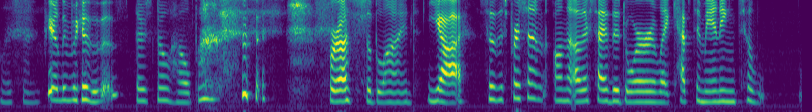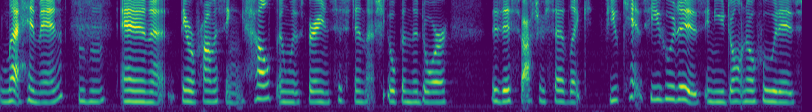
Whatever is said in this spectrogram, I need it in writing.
Listen, Purely because of this. there's no help for us, the blind. Yeah. So this person on the other side of the door like kept demanding to let him in Mm-hmm. and uh, they were promising help and was very insistent that she open the door. The dispatcher said like if you can't see who it is and you don't know who it is,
